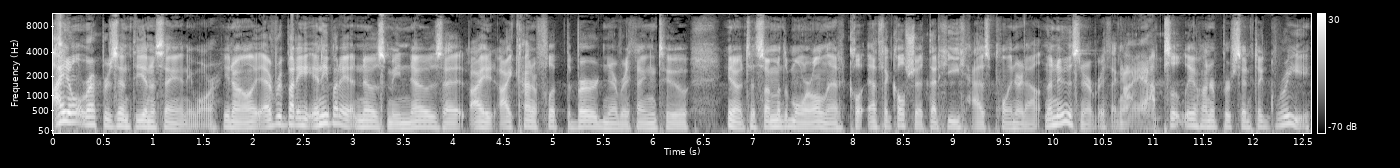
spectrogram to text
I don't represent the NSA anymore. You know, everybody, anybody that knows me knows that I, I kind of flip the bird and everything to, you know, to some of the moral and ethical, ethical shit that he has pointed out in the news and everything. I absolutely 100% agree,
